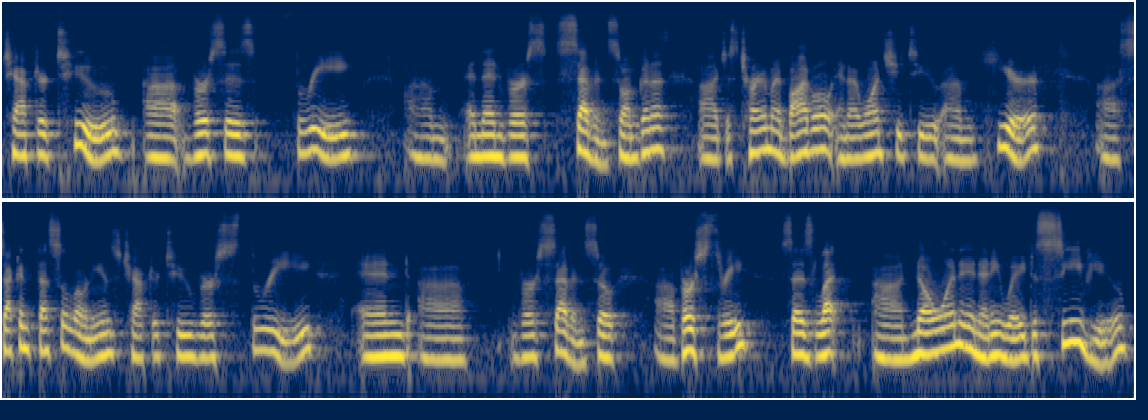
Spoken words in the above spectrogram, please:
chapter 2, uh, verses 3 um, and then verse 7. So I'm going to uh, just turn in my Bible and I want you to um, hear uh, Thessalonians chapter 2, verse 3 and uh, verse 7. So uh, verse 3 says, Let uh, no one in any way deceive you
